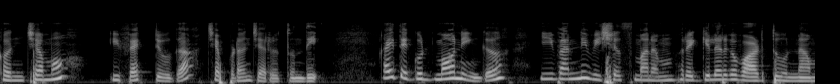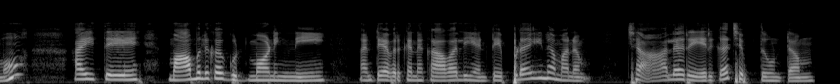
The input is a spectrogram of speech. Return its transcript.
కొంచెము ఇఫెక్టివ్గా చెప్పడం జరుగుతుంది. అయితే గుడ్ మార్నింగ్ ఇవన్నీ విషెస్ మనం రెగ్యులర్గా వాడుతూ ఉన్నాము. అయితే మామూలుగా గుడ్ మార్నింగ్ని అంటే ఎవరికైనా కావాలి అంటే ఎప్పుడైనా మనం చాలా రేర్గా చెప్తూ ఉంటాం.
